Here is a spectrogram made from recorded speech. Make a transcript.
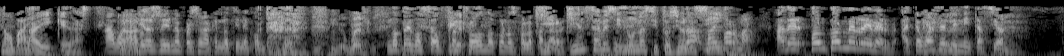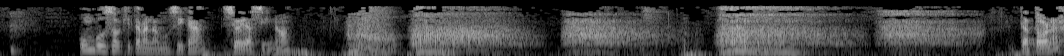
No, ahí quedaste. Ah, bueno, Claro. yo soy una persona que no tiene control. bueno, No tengo self-control, no conozco la ¿quién- palabra. ¿Quién sabe si en una situación no, así? no hay forma. A ver, pon, ponme reverb. Ah, Te voy a hacer la imitación. Un buzo, quítame la música. Se oye así, ¿no? ¿Te atoras?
